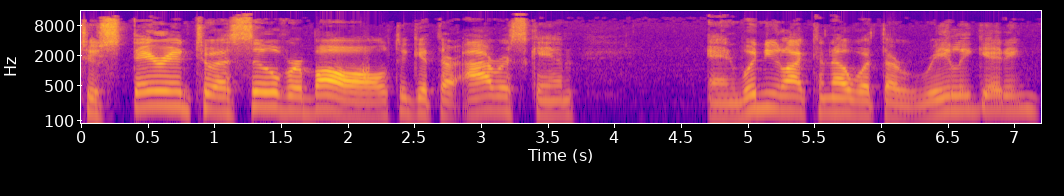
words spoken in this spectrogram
to stare into a silver ball to get their iris scan. And wouldn't you like to know what they're really getting?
